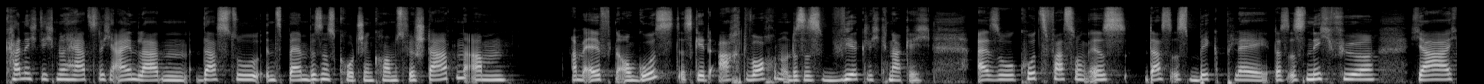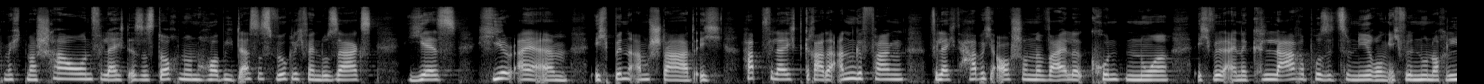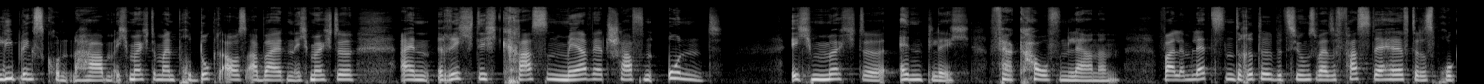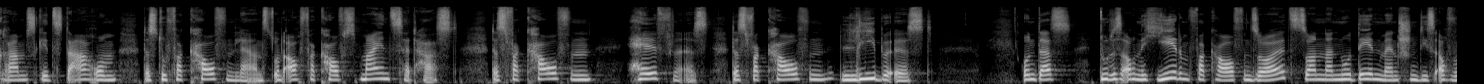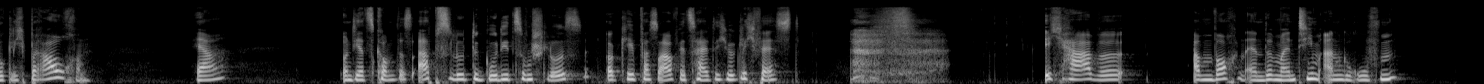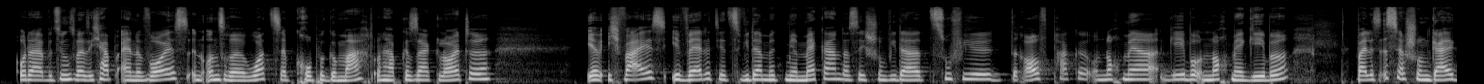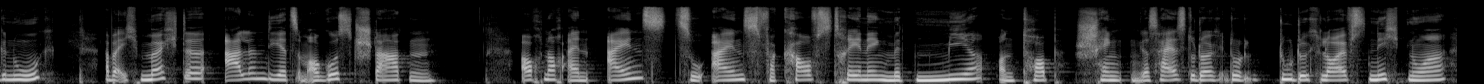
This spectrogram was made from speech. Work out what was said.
kann ich dich nur herzlich einladen, dass du ins BAM Business Coaching kommst. Wir starten am am 11. August. Es geht acht Wochen und es ist wirklich knackig. Also Kurzfassung ist, das ist Big Play. Das ist nicht für, ja, ich möchte mal schauen, vielleicht ist es doch nur ein Hobby. Das ist wirklich, wenn du sagst, yes, here I am. Ich bin am Start. Ich habe vielleicht gerade angefangen, vielleicht habe ich auch schon eine Weile Kunden nur. Ich will eine klare Positionierung. Ich will nur noch Lieblingskunden haben. Ich möchte mein Produkt ausarbeiten. Ich möchte einen richtig krassen Mehrwert schaffen und ich möchte endlich verkaufen lernen weil im letzten Drittel beziehungsweise fast der Hälfte des Programms geht es darum, dass du verkaufen lernst und auch Verkaufsmindset hast. Das Verkaufen helfen ist, das Verkaufen Liebe ist und dass du das auch nicht jedem verkaufen sollst, sondern nur den Menschen, die es auch wirklich brauchen. Ja? Und jetzt kommt das absolute Goodie zum Schluss. Okay, pass auf, jetzt halte ich wirklich fest. Ich habe am Wochenende mein Team angerufen oder beziehungsweise ich habe eine Voice in unsere WhatsApp-Gruppe gemacht und habe gesagt, Leute, ich weiß, ihr werdet jetzt wieder mit mir meckern, dass ich schon wieder zu viel draufpacke und noch mehr gebe und noch mehr gebe, weil es ist ja schon geil genug. Aber ich möchte allen, die jetzt im August starten, auch noch ein 1 zu 1 Verkaufstraining mit mir on top schenken. Das heißt, du, durch, du, du durchläufst nicht nur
